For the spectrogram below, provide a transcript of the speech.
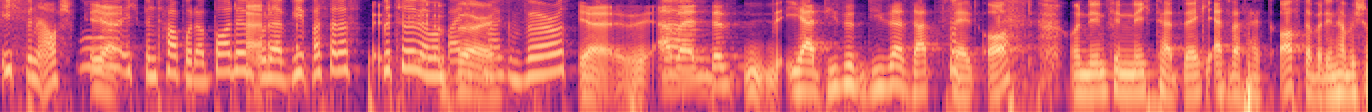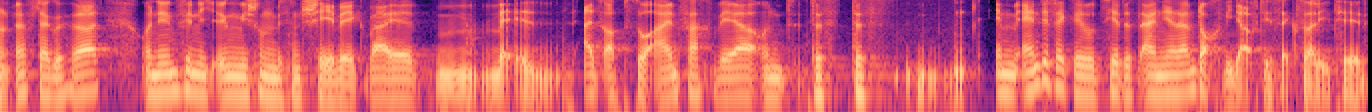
ich bin auch schwul, Ja. ich bin top oder bottom oder wie, was war das dritte, wenn man beides mag? Verse. Ja, aber Ähm. das, ja, diese, dieser Satz fällt oft und den finde ich tatsächlich, also was heißt oft, aber den habe ich schon öfter gehört und den finde ich irgendwie schon ein bisschen schäbig, weil äh, als ob es so einfach wäre und das, das im Endeffekt reduziert es einen ja dann doch wieder auf die Sexualität.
